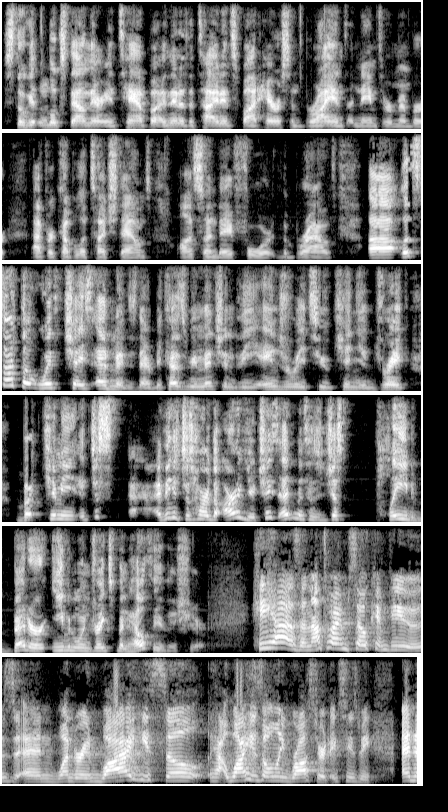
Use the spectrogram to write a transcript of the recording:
still getting looks down there in Tampa. And then at the tight end spot, Harrison Bryant, a name to remember after a couple of touchdowns on Sunday for the Browns. Uh, let's start though with Chase Edmonds there because we mentioned the injury to Kenyan Drake. But Kimmy, it just I think it's just hard to argue. Chase Edmonds has just played better even when Drake's been healthy this year. He has, and that's why I'm so confused and wondering why he's still why he's only rostered, excuse me, and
